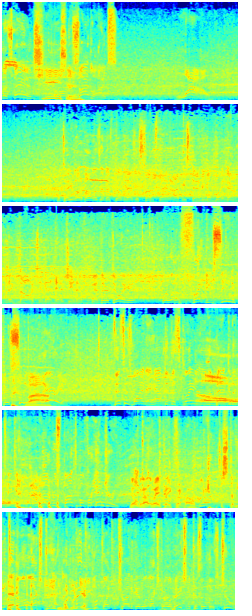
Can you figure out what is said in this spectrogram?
goes flying into the stands. On the Jesus. sidelines. Wow. I tell you what, if I was in this building as a Suns fan, I'd be standing up right now, acknowledging that energy in them. And they're doing it. Boy, what a frightening scene if you're sitting Wow. in that area. This is why they have the disclaimer on the back of the ticket. I'm not responsible for injury. They all got out of the way pretty quick, though. You know what? Just he did a little extra. I, You would, I wouldn't you? He looked like he tried to get a little extra elevation because of those two. I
